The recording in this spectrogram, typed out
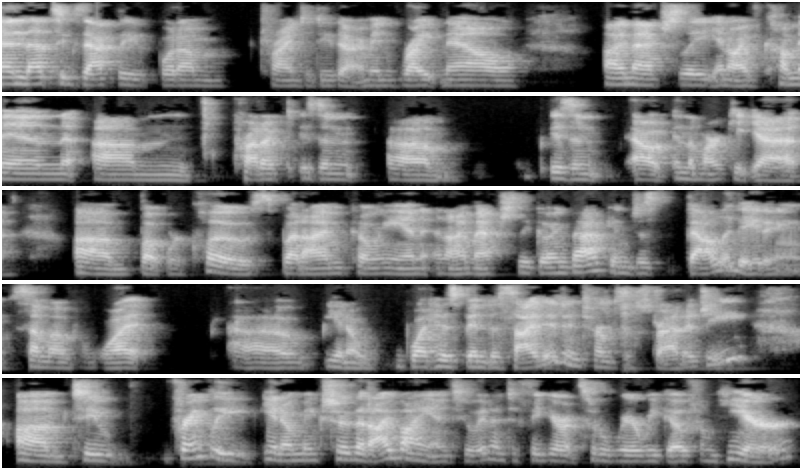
and that's exactly what I'm trying to do there. I mean, right now, I'm actually you know I've come in. Um, product isn't um, isn't out in the market yet. Um, but we're close. But I'm going in and I'm actually going back and just validating some of what uh, you know what has been decided in terms of strategy um, to frankly you know make sure that i buy into it and to figure out sort of where we go from here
